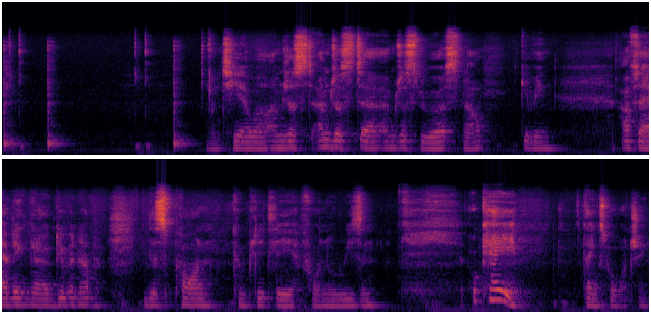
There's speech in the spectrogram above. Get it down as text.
And here, well, I'm just I'm just uh, I'm just reversed now, giving after having uh, given up this pawn completely for no reason. Okay, thanks for watching.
